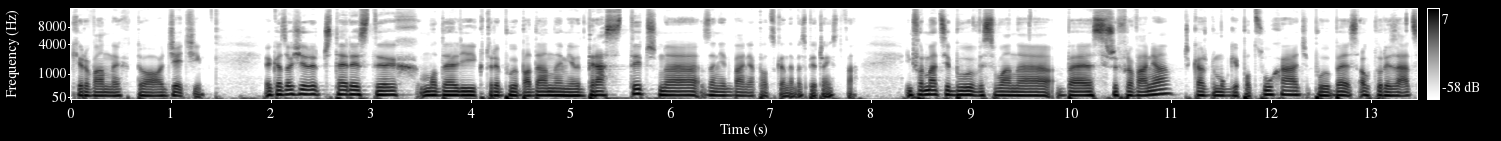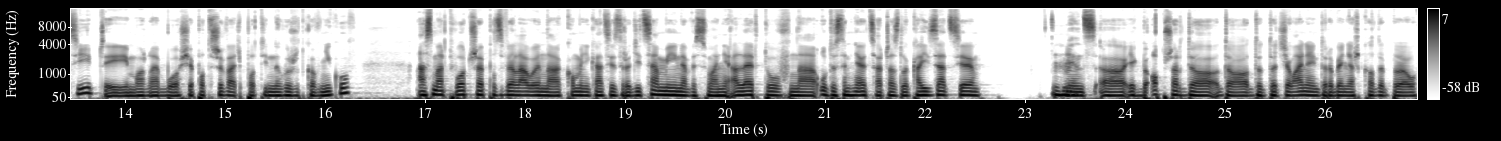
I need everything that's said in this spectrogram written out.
kierowanych do dzieci. I okazało się, że cztery z tych modeli, które były badane, miały drastyczne zaniedbania pod względem bezpieczeństwa. Informacje były wysyłane bez szyfrowania, czy każdy mógł je podsłuchać, były bez autoryzacji, czyli można było się podszywać pod innych użytkowników, a smartwatche pozwalały na komunikację z rodzicami, na wysyłanie alertów, na udostępniały cały czas lokalizację, Mhm. więc e, jakby obszar do, do, do, do działania i do robienia szkody był,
